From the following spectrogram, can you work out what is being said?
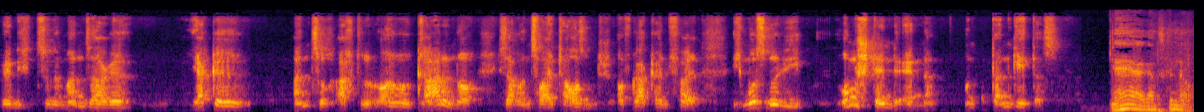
wenn ich zu einem Mann sage, Jacke, Anzug 800 Euro, gerade noch, ich sage 2000, auf gar keinen Fall. Ich muss nur die Umstände ändern und dann geht das. Ja, ja, ganz genau.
